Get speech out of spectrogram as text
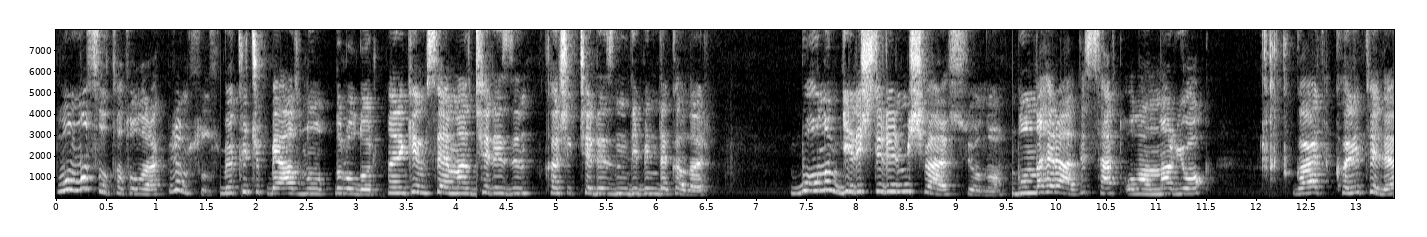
Bu nasıl tat olarak biliyor musunuz? Böyle küçük beyaz nohutlar olur. Hani kim sevmez çerezin, kaşık çerezin dibinde kalır. Bu onun geliştirilmiş versiyonu. Bunda herhalde sert olanlar yok. Gayet kaliteli.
